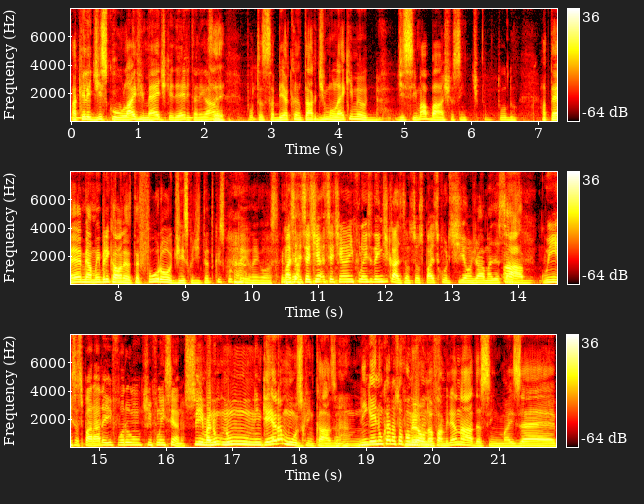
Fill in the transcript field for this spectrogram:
Aquele disco Live Magic dele, tá ligado? Sei. Puta, sabia cantar de moleque, meu, de cima a baixo, assim, tipo, tudo. Até minha mãe brincava, né? Até furou o disco de tanto que eu escutei o negócio. Mas você tinha, você tinha influência dentro de casa, então seus pais curtiam já mais essa ah, Queen, essas paradas e foram te influenciando. Sim, mas não, não ninguém era músico em casa. Uhum. Ninguém nunca na sua família? Não, na família nada, assim. Mas é.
